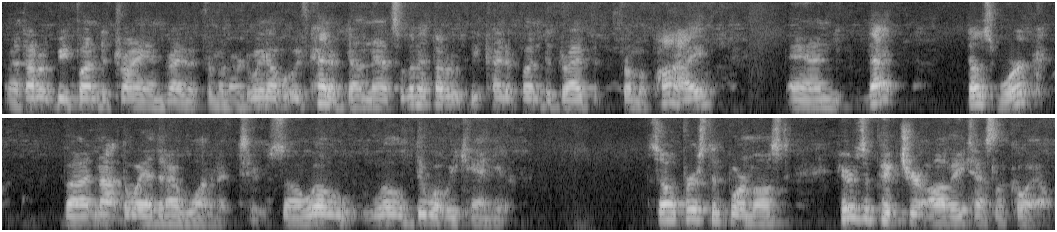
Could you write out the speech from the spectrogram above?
And I thought it would be fun to try and drive it from an Arduino, but we've kind of done that. So then I thought it would be kind of fun to drive it from a Pi, and that does work, but not the way that I wanted it to. So we'll we'll do what we can here. So first and foremost, here's a picture of a Tesla coil.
